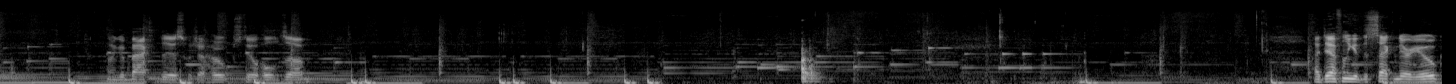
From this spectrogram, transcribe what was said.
I'm gonna go back to this, which I hope still holds up. I definitely get the secondary oak.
